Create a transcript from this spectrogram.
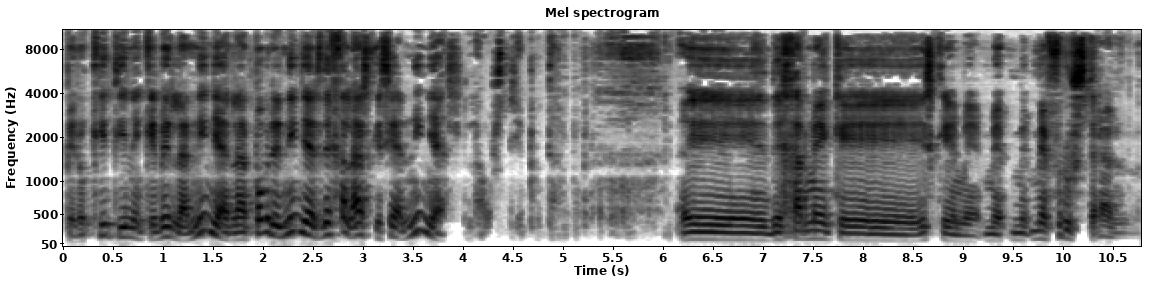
Pero ¿qué tienen que ver las niñas? Las pobres niñas, déjalas que sean niñas. La hostia puta. Eh, dejarme que es que me, me, me frustran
